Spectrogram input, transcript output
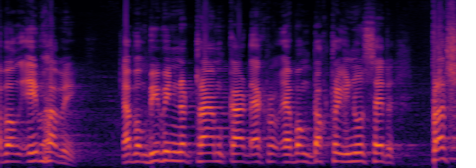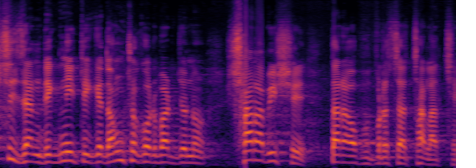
এবং এইভাবে, এবং বিভিন্ন ট্রাম কার্ড এবং ডক্টর ইউনুসের প্রাস্টিজ অ্যান্ড ডিগনিটিকে ধ্বংস করবার জন্য সারা বিশ্বে তারা অপপ্রচার চালাচ্ছে।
